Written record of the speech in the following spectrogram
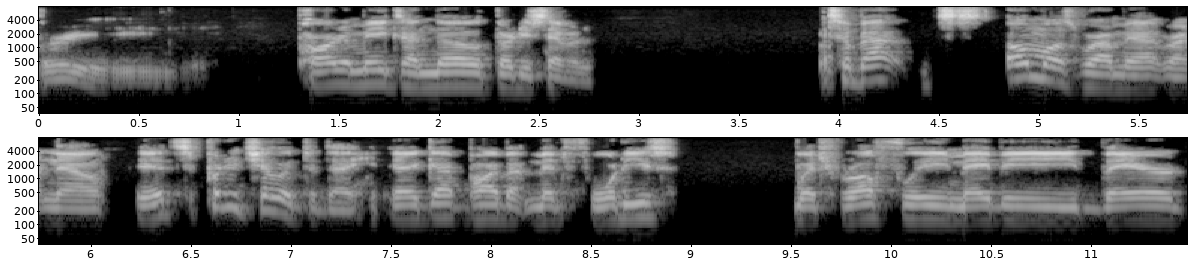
three. Pardon me, because I know 37. It's about it's almost where I'm at right now. It's pretty chilly today. It got probably about mid 40s, which roughly maybe there.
